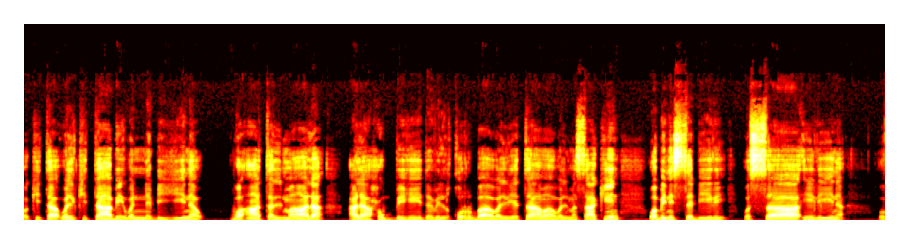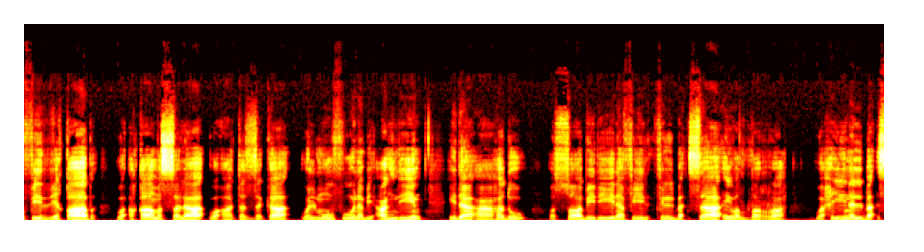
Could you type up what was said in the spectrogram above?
വ കിതാ വൽ കിതാബി വൻ നബിയീന വ ആതൽ മാല على حبه ذوي القربى واليتامى والمساكين وابن السبيل والسائلين وفي الرقاب وأقام الصلاة وآتى الزكاة والموفون بعهدهم إذا عاهدوا والصابرين في, في البأساء والضراء وحين البأس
